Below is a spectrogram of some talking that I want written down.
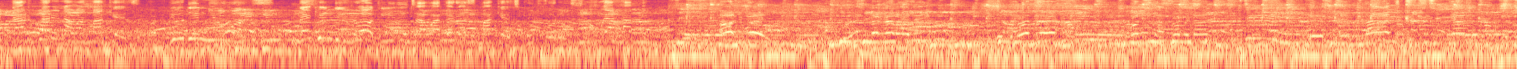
We are repairing our markets, building new ones, making the road leading to our various markets good for us. So we are happy. All the way, this mega rally, the president, Congress Prominent, the enlarged Christian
